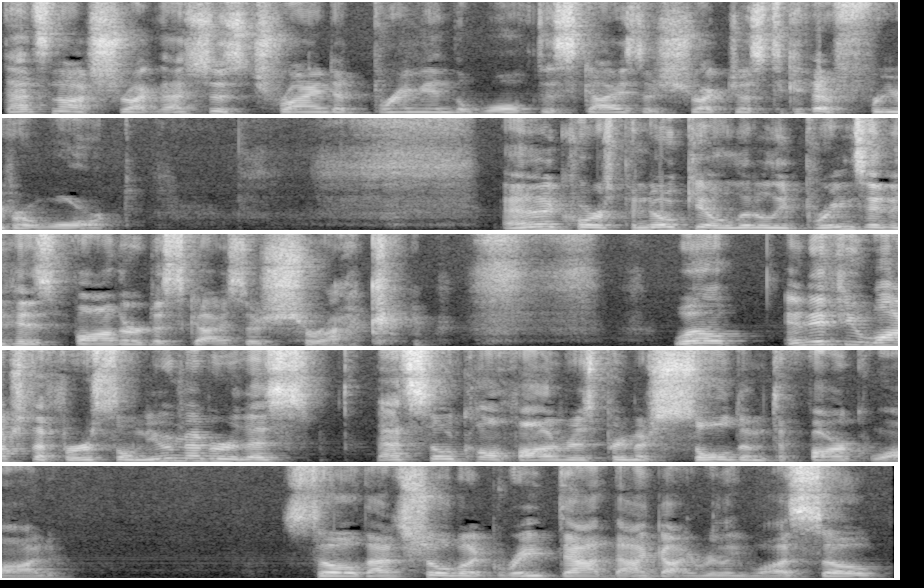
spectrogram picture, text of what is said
that's not Shrek. That's just trying to bring in the wolf disguised as Shrek just to get a free reward. And then, of course, Pinocchio literally brings in his father disguised as Shrek. well, and if you watch the first film, you remember this that so-called father his pretty much sold him to Farquaad. So that showed what a great dad that guy really was. So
